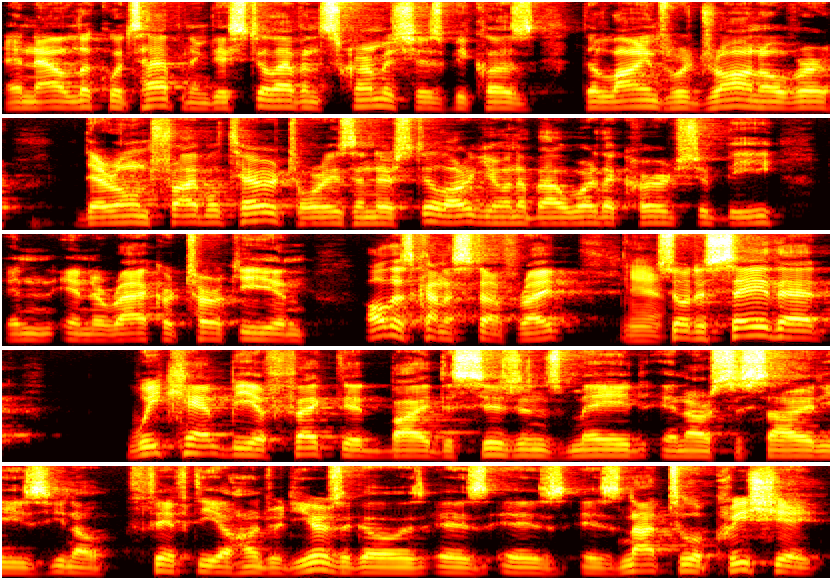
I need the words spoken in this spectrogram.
And now look what's happening. They still having skirmishes because the lines were drawn over their own tribal territories, and they're still arguing about where the Kurds should be in, in Iraq or Turkey and all this kind of stuff, right? Yeah. So to say that we can't be affected by decisions made in our societies, you know, 50, 100 years ago is, is, is, is not to appreciate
